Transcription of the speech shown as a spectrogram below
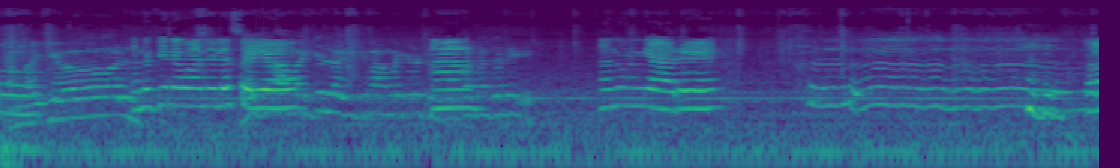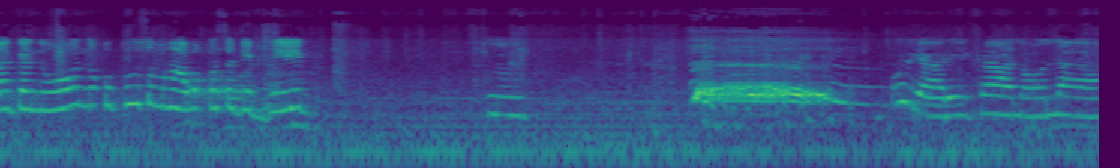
Oh. Mayul. Anong ginawa nila Ay, sa'yo? Mama ay, Mama Ah. subukan na dali. Anong nangyari? ah, ganun. Naku po, sumahawak pa sa dibdib. Hmm. Uy, yari ka, Lola.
